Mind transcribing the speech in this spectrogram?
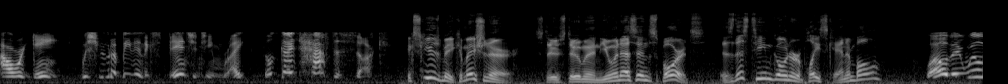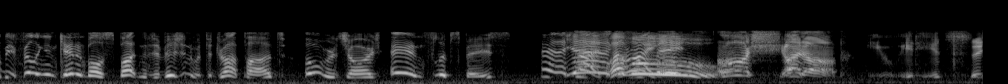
our game. We should be able to beat an expansion team, right? Those guys have to suck. Excuse me, Commissioner. Stu Stuman, UNSN Sports. Is this team going to replace Cannonball? While they will be filling in Cannonball's spot in the division with the drop pods, overcharge, and Slipspace. Yeah, well, whoa. Oh, shut up, you idiots. They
